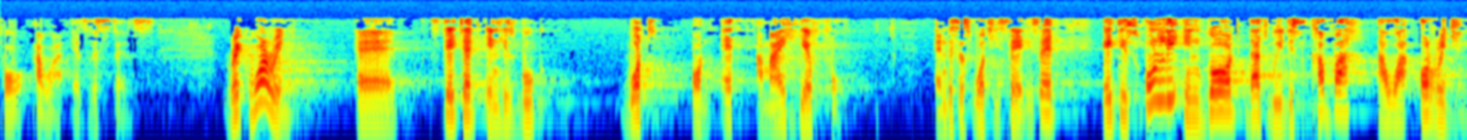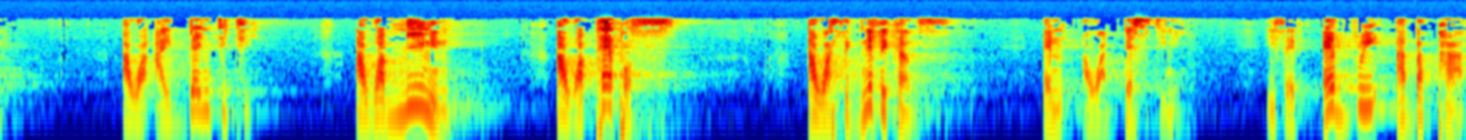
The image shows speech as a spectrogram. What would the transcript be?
for our existence. Rick Warren, uh, stated in his book, What on earth am I here for? And this is what he said. He said, It is only in God that we discover our origin, our identity, our meaning, our purpose, our significance, and our destiny. He said, Every other path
